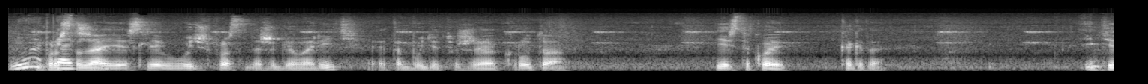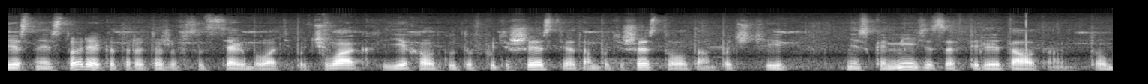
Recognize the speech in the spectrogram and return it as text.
Ну, ну просто же. да, если будешь просто даже говорить, это будет уже круто. Есть такой, как это, интересная история, которая тоже в соцсетях была. Типа, чувак ехал откуда-то в путешествие, там путешествовал, там почти несколько месяцев, перелетал там то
